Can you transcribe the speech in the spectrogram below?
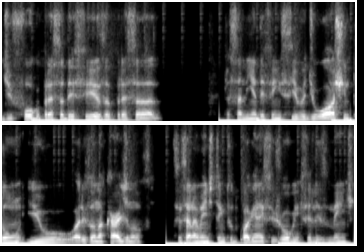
de fogo para essa defesa, para essa essa linha defensiva de Washington e o Arizona Cardinals. Sinceramente, tem tudo para ganhar esse jogo, infelizmente,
